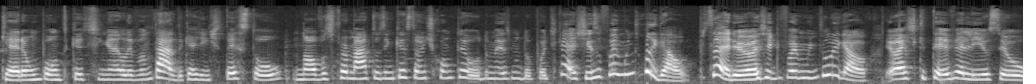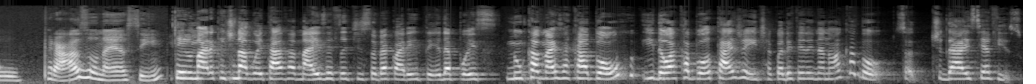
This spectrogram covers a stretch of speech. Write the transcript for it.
Que era um ponto que eu tinha levantado, que a gente testou novos formatos em questão de conteúdo mesmo do podcast. Isso foi muito legal. Sério, eu achei que foi muito legal. Eu acho que teve ali o seu prazo, né, assim. Teve uma hora que a gente não aguentava mais refletir sobre a quarentena, pois nunca mais acabou. E não acabou, tá, gente? A quarentena ainda não acabou. Só te dar esse aviso.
